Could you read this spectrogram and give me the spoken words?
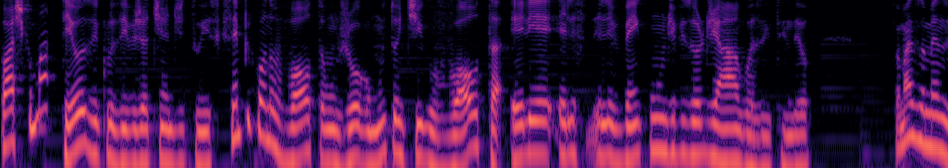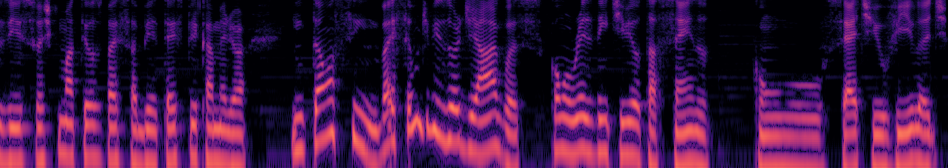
Eu acho que o Matheus, inclusive, já tinha dito isso, que sempre quando volta um jogo muito antigo, volta, ele, ele, ele vem com um divisor de águas, entendeu? Foi mais ou menos isso. Acho que o Matheus vai saber até explicar melhor. Então, assim, vai ser um divisor de águas, como o Resident Evil tá sendo, com o 7 e o Village,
